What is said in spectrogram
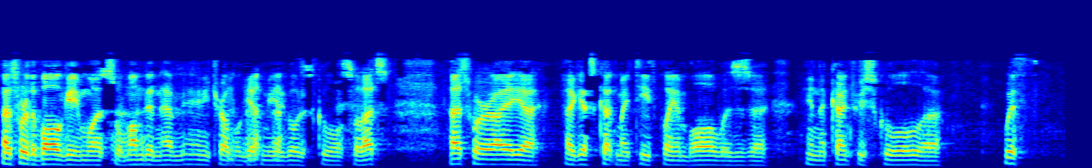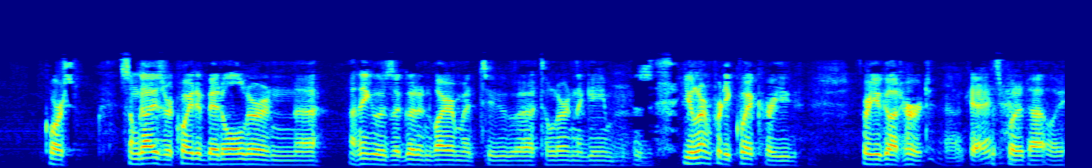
that's where the ball game was. So mom didn't have any trouble getting me to go to school. So that's that's where I uh, I guess cut my teeth playing ball was uh, in the country school uh, with, of course, some guys are quite a bit older, and uh, I think it was a good environment to uh, to learn the game mm-hmm. because you learn pretty quick, or you or you got hurt. Okay, let's put it that way.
